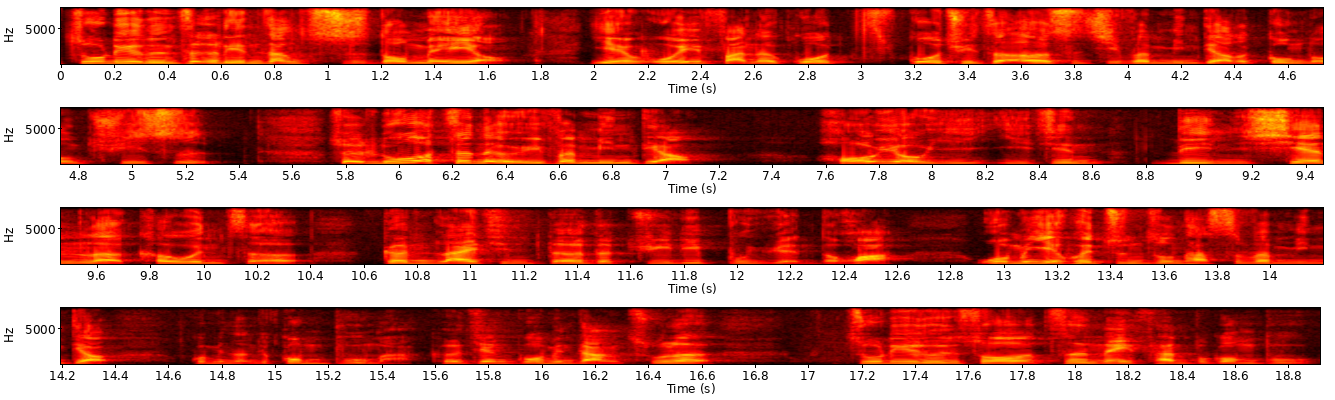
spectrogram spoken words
朱立伦这个连张纸都没有，也违反了过过去这二十几份民调的共同趋势。所以如果真的有一份民调，侯友谊已经领先了柯文哲，跟赖清德的距离不远的话。”我们也会尊重他四份民调，国民党就公布嘛。可见国民党除了朱立伦说这内参不公布，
